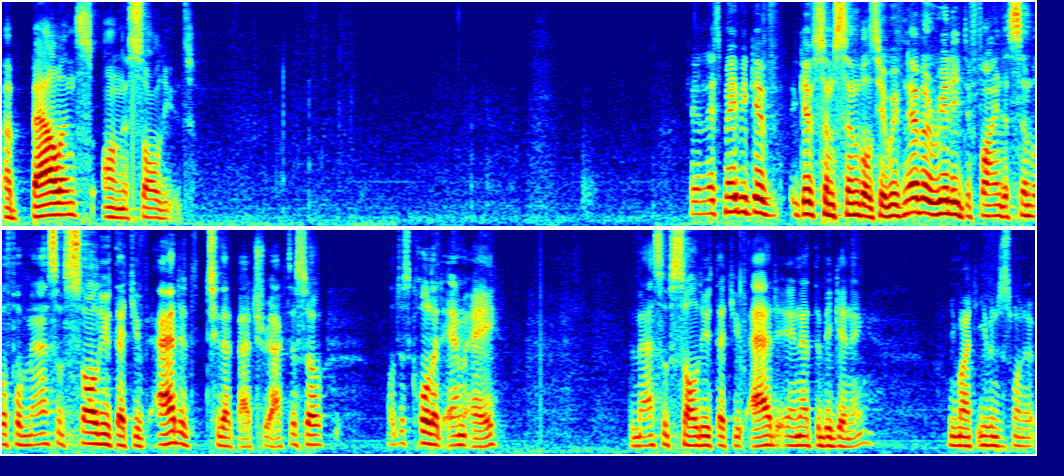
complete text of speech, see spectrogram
a balance on the solute. And let's maybe give, give some symbols here. We've never really defined a symbol for mass of solute that you've added to that batch reactor, so I'll just call it MA, the mass of solute that you add in at the beginning. You might even just want to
